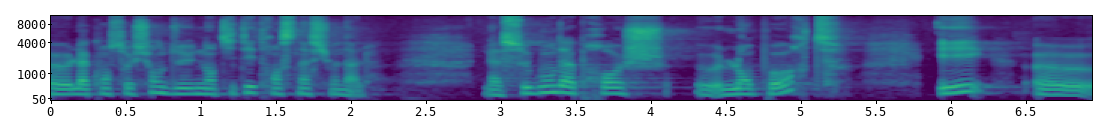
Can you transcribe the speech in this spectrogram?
euh, la construction d'une entité transnationale. La seconde approche l'emporte et euh,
